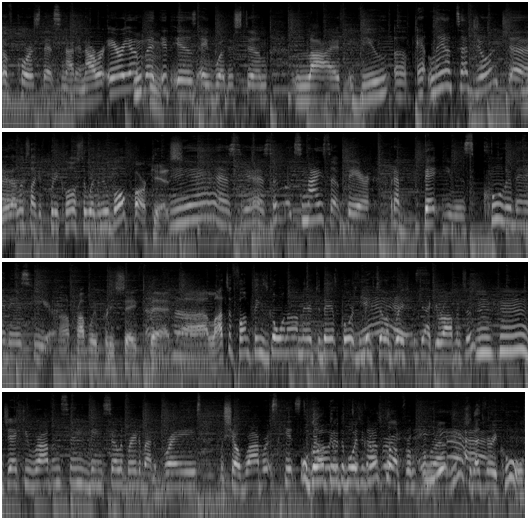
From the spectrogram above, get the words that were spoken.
Of course, that's not in our area, mm -mm. but it is a WeatherStem live view of Atlanta, Georgia. Yeah, that looks like it's pretty close to where the new ballpark is. Yes, yes, it looks nice up there, but I bet you it's cooler than it is here. Uh, probably a pretty safe bet. Uh -huh. uh, lots of fun things going on there today, of course. The yes. big celebration for Jackie Robinson. Mm-hmm. Jackie Robinson being celebrated by the Braves. Michelle Roberts gets we'll to go up there with the Boys and Girls Club from, from around yeah. here, so that's very cool.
